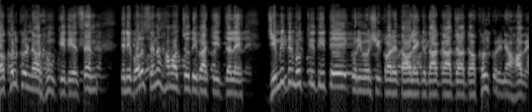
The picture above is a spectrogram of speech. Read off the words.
দখল করে নেওয়ার হুমকি দিয়েছেন। তিনি বলেছেন হামাস যদি বাকি ইসরায়েলে জিম্মিদের মুক্তি দিতে গরিমসি করে, তাহলে গাজা দখল করে নেওয়া হবে।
